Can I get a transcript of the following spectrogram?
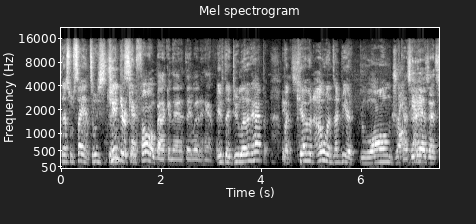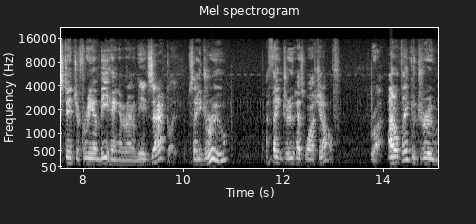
that's what I'm saying. So he's stayed the Jinder same. can fall back in that if they let it happen. if they do let it happen. But Yes. Kevin Owens, that'd be a long drop. Because he has that stench of 3MB hanging around him. exactly Say Drew, I think Drew has washed it off. right, I don't think of Drew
